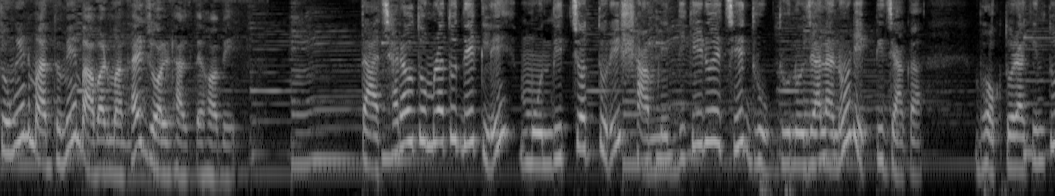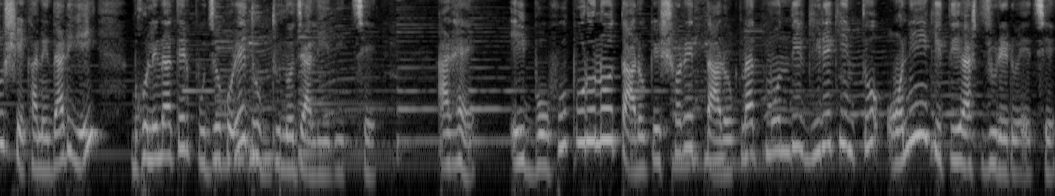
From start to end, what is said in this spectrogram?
চোঙের মাধ্যমে বাবার মাথায় জল ঢালতে হবে। তাছাড়াও তোমরা তো দেখলে, মন্দির চত্বরে সামনের দিকেই রয়েছে ধূপধুনো জ্বালানোর একটি জায়গা। ভক্তরা কিন্তু সেখানে দাঁড়িয়েই ভোলেনাথের পুজো করে ধূপধুনো জ্বালিয়ে দিচ্ছে। আর হ্যাঁ এই বহু পুরনো তারকেশ্বরের তারকনাথ মন্দির ঘিরে কিন্তু অনেক ইতিহাস জুড়ে রয়েছে।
